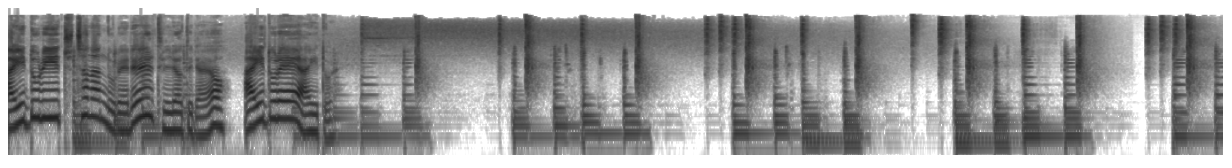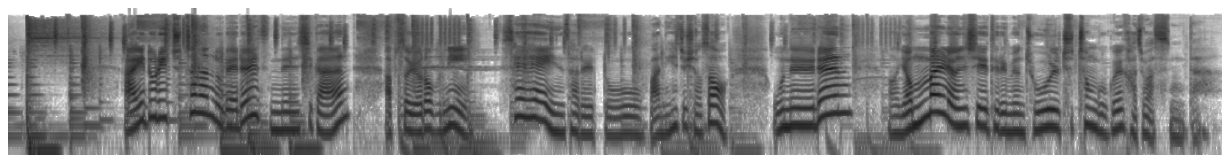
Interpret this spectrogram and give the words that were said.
아이돌이 추천한 노래를 들려드려요. 아이돌의 아이돌. 아이돌이 추천한 노래를 듣는 시간. 앞서 여러분이 새해 인사를 또 많이 해주셔서 오늘은 어, 연말 연시에 들으면 좋을 추천곡을 가져왔습니다.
